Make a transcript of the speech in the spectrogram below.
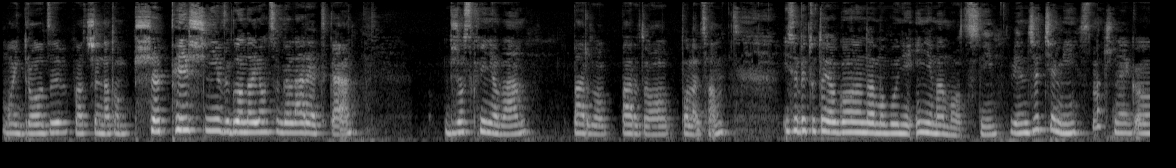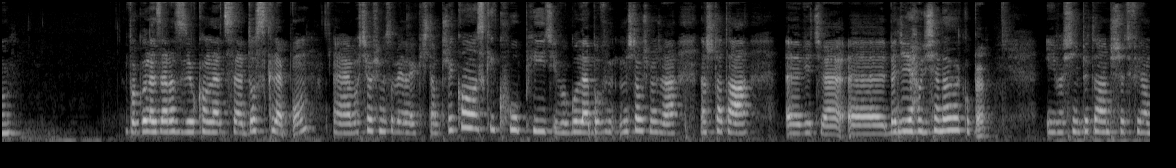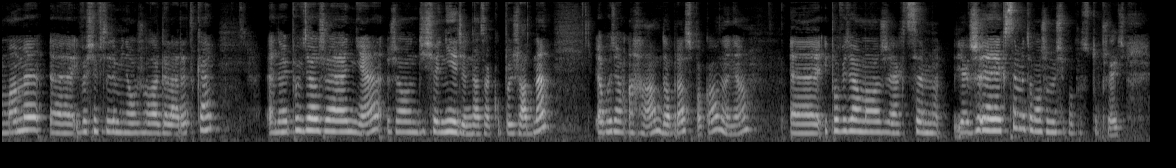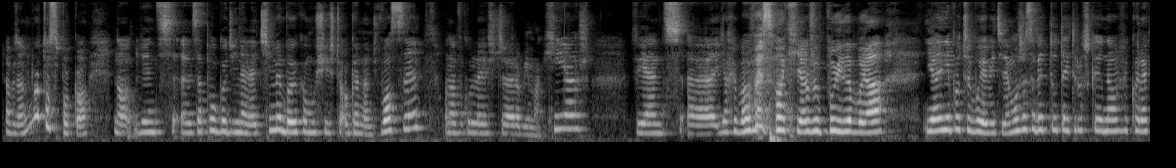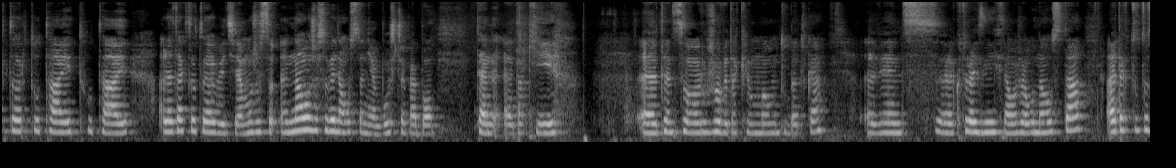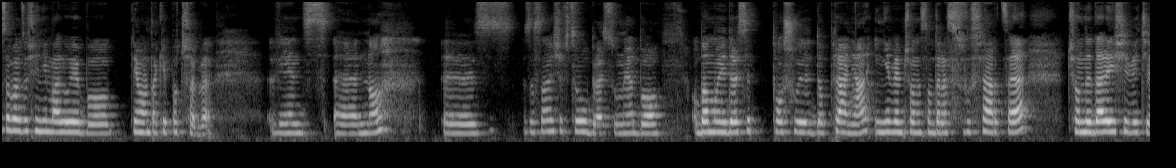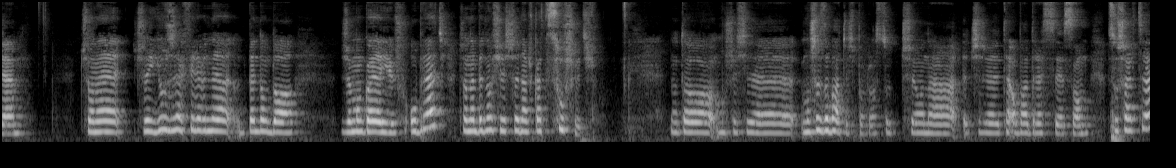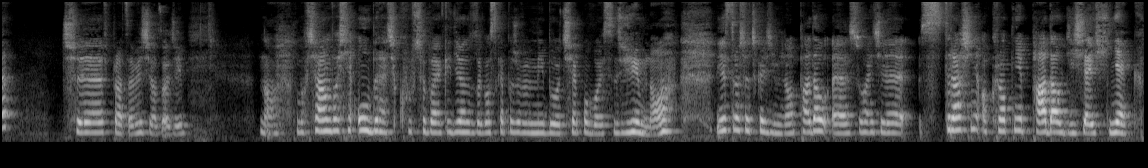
moi drodzy, patrzę na tą przepysznie wyglądającą galaretkę. Brzoskwiniowa. Bardzo, bardzo polecam. I sobie tutaj oglądam ogólnie i nie ma mocni. Więc życzcie mi smacznego. W ogóle zaraz z Juką lecę do sklepu, e, bo chciałyśmy sobie jakieś tam przekąski kupić i w ogóle, bo myślałyśmy, że nasz tata, e, wiecie, e, będzie jechał dzisiaj na zakupy. I właśnie pytałam przed chwilą mamy e, i właśnie wtedy mi nałożyła galaretkę. E, no i powiedziała, że nie, że on dzisiaj nie jedzie na zakupy żadne. Ja powiedziałam, aha, dobra, spoko, no nie. E, I powiedziała że jak chcemy, jak, że jak chcemy, to możemy się po prostu przejść. Ja powiedziałam, no to spoko. No, więc za pół godziny lecimy, bo Juka musi jeszcze ogarnąć włosy. Ona w ogóle jeszcze robi makijaż, więc ja chyba bez makijażu pójdę, bo ja, ja nie potrzebuję, wiecie, może sobie tutaj troszkę nałożę korektor, tutaj, tutaj, ale tak to to ja wiecie, może so, nałożę sobie na usta, nie wiem, błyszczyk albo ten e, taki, e, ten co różowy, taką małą tubeczkę, e, więc e, któraś z nich nałożę na usta, ale tak to, to za bardzo się nie maluje, bo nie mam takiej potrzeby. Więc e, no, e, z- zastanawiam się w co ubrać w sumie, bo oba moje dresy poszły do prania i nie wiem, czy one są teraz w suszarce, czy one dalej się, wiecie, czy one, czy już za chwilę będę, będą do, że mogę je już ubrać, czy one będą się jeszcze na przykład suszyć. No to muszę się, muszę zobaczyć po prostu, czy ona, czy te oba dresy są w suszarce, czy w pracy, wiecie o co chodzi. No, bo chciałam właśnie ubrać, kurczę, bo jak idziemy do tego sklepu, żeby mi było ciepło, bo jest zimno. Jest troszeczkę zimno. Padał, e, słuchajcie, strasznie okropnie padał dzisiaj śnieg.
